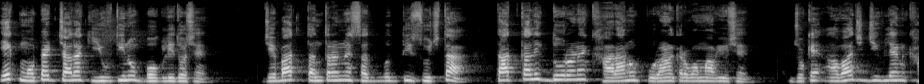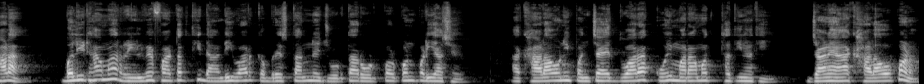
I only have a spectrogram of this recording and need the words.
એક મોપેડ ચાલક યુવતીનો ભોગ લીધો છે. જે બાદ તંત્રને સદબુદ્ધિ સૂચતા તાત્કાલિક ધોરણે ખાડાનું પુરાણ કરવામાં આવ્યું છે. જોકે આવા જ જીવલેણ ખાડા બલીઠામાં રેલવે ફાટકથી દાંડીવાડ કબ્રેસ્તાનને જોડતા રોડ પર પણ પડ્યા છે. આ ખાડાઓની પંચાયત દ્વારા કોઈ મરામત થતી નથી. જાણે આ ખાડાઓ પણ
